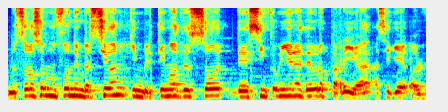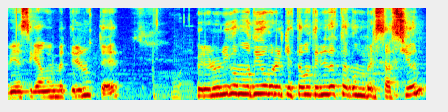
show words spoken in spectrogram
nosotros somos un fondo de inversión que invertimos de, de 5 millones de euros para arriba, así que olvídense que vamos a invertir en ustedes. Pero el único motivo por el que estamos teniendo esta conversación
